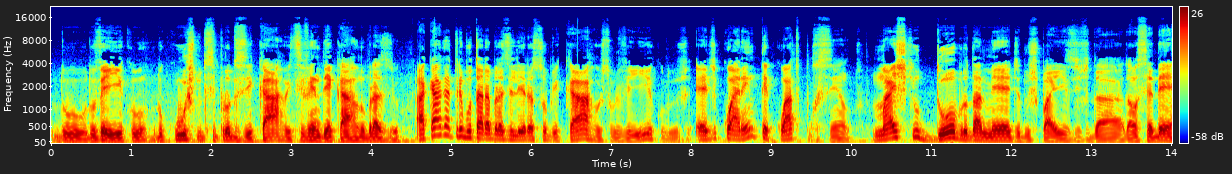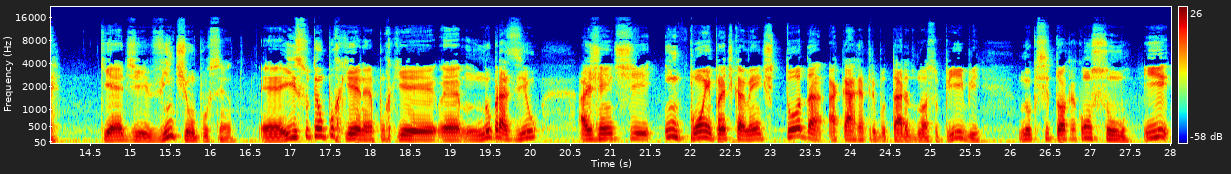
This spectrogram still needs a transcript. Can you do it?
do, do veículo, do custo de se produzir carro e de se vender carro no Brasil. A carga tributária brasileira sobre carros, sobre veículos, é de 44%, mais que o dobro da média dos países da, da OCDE, que é de 21%. É, isso tem um porquê, né? Porque é, no Brasil a gente impõe praticamente toda a carga tributária do nosso PIB no que se toca consumo. E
